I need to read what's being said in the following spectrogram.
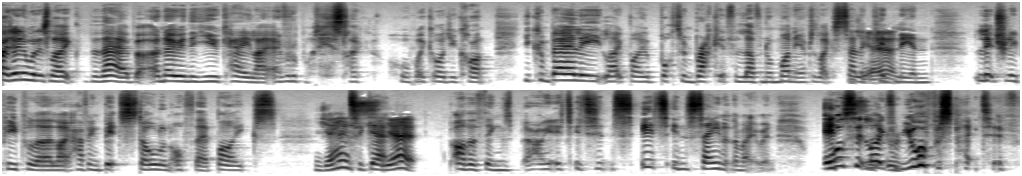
I don't know what it's like there, but I know in the UK, like everybody's like, oh my god, you can't, you can barely like buy a bottom bracket for love nor money. To like sell a yeah. kidney and literally people are like having bits stolen off their bikes. Yes. To get yeah. other things. I mean, it's, it's it's it's insane at the moment. It's, What's it like from your perspective?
